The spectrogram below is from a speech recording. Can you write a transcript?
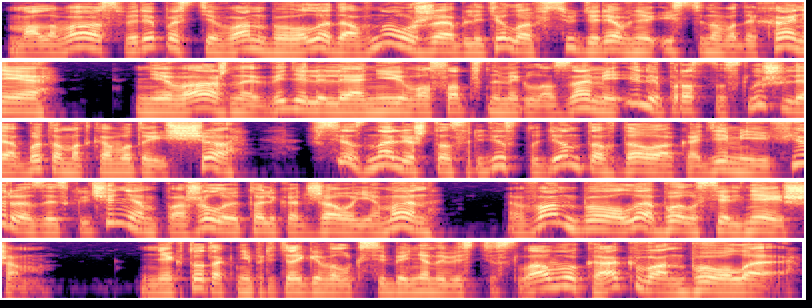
Молва о свирепости Ван Буэлэ давно уже облетела всю деревню истинного дыхания. Неважно, видели ли они его собственными глазами или просто слышали об этом от кого-то ещё – все знали, что среди студентов Дао Академии Эфира, за исключением, пожалуй, только Джао Ямен, Ван Буэлэ был сильнейшим. Никто так не притягивал к себе ненависти славу, как Ван Буэлэ.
